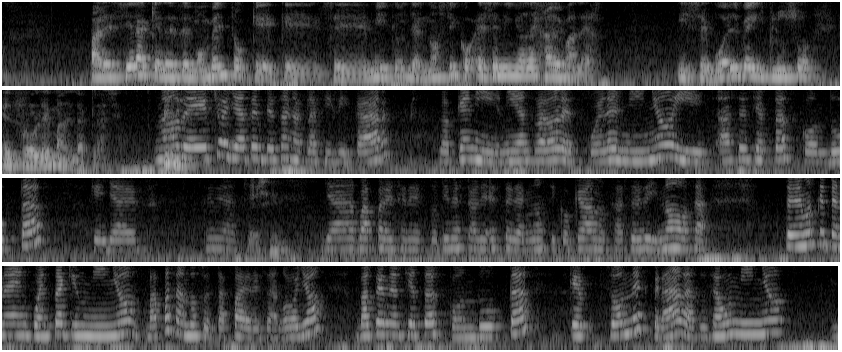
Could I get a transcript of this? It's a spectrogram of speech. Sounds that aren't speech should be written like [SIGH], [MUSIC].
pareciera que desde el momento que, que se emite un diagnóstico, ese niño deja de valer y se vuelve incluso el problema de la clase. No, de hecho ya te empiezan a clasificar lo que ni, ni ha entrado a la escuela el niño y hace ciertas conductas que ya es TDAH. Sí ya va a aparecer esto, tiene este, este diagnóstico, ¿qué vamos a hacer? Y no, o sea, tenemos que tener en cuenta que un niño va pasando su etapa de desarrollo, va a tener ciertas conductas que son esperadas, o sea, un niño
